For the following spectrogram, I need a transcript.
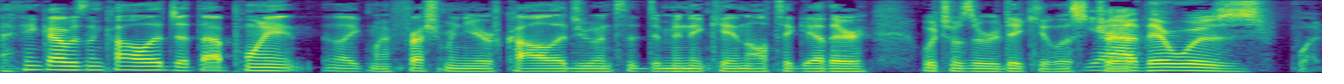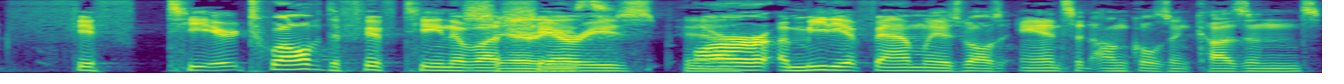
I think I was in college at that point, like my freshman year of college. We went to the Dominican all together, which was a ridiculous Yeah, trip. Yeah, there was what 15 or 12 to 15 of us Sherrys. Sherrys, Yeah. our immediate family as well as aunts and uncles and cousins.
